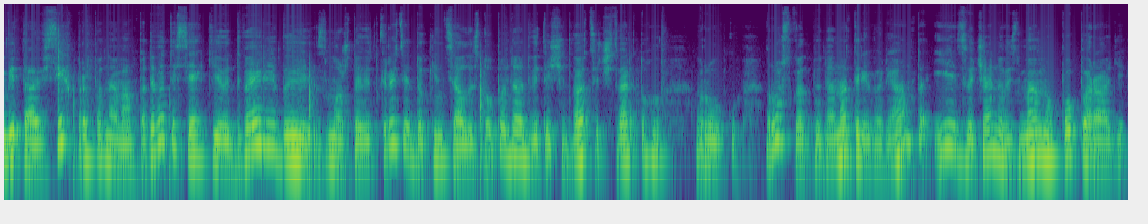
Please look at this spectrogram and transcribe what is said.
Вітаю всіх! Пропоную вам подивитися, які двері ви зможете відкрити до кінця листопада 2024 року. Розклад буде на три варіанти і, звичайно, візьмемо по параді,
